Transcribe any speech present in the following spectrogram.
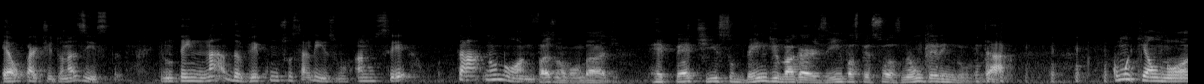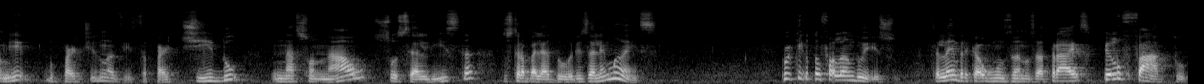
é o partido nazista, que não tem nada a ver com o socialismo, a não ser tá no nome. Faz uma bondade. Repete isso bem devagarzinho para as pessoas não terem dúvida. Tá. Como que é o nome do partido nazista? Partido Nacional Socialista dos Trabalhadores Alemães. Por que eu estou falando isso? Você lembra que alguns anos atrás, pelo fato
